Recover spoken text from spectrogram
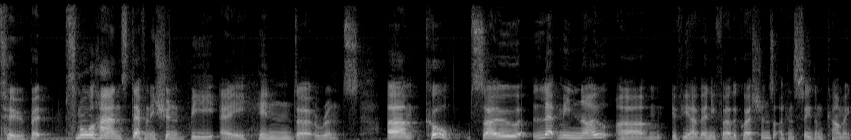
too, but small hands definitely shouldn't be a hindrance. Um, cool. So let me know um, if you have any further questions. I can see them coming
